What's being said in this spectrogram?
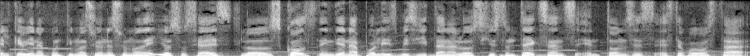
el que viene a continuación es uno de ellos. O sea, es los Colts de Indianapolis visitan a los Houston Texans. Entonces, este juego está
